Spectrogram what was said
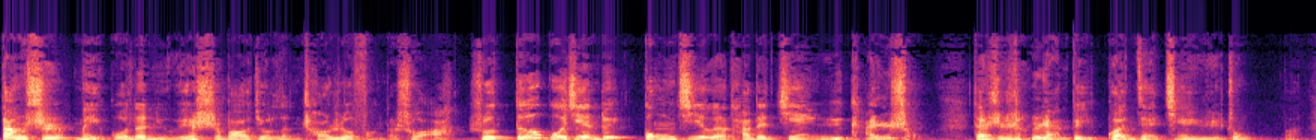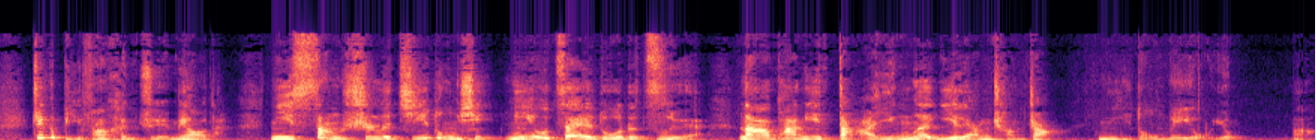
当时，美国的《纽约时报》就冷嘲热讽地说：“啊，说德国舰队攻击了他的监狱看守，但是仍然被关在监狱中。啊，这个比方很绝妙的。你丧失了机动性，你有再多的资源，哪怕你打赢了一两场仗，你都没有用。啊，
